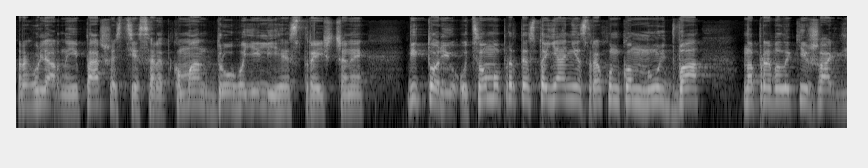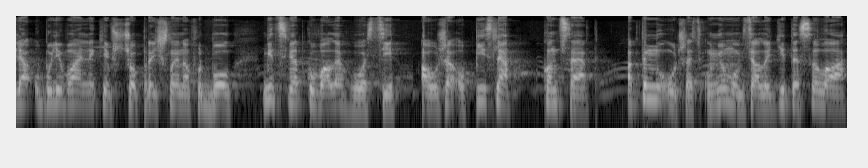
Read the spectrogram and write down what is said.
регулярної першості серед команд другої ліги Стрийщини. Вікторію у цьому протистоянні з рахунком 0-2 на превеликий жаль для уболівальників, що прийшли на футбол, відсвяткували гості. А уже опісля концерт. Активну участь у ньому взяли діти села,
